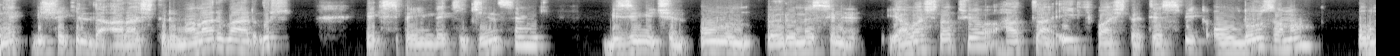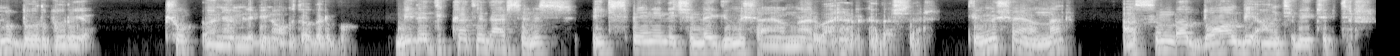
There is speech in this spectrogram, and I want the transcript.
net bir şekilde araştırmalar vardır. X-Payne'deki ginseng bizim için onun örümesini yavaşlatıyor. Hatta ilk başta tespit olduğu zaman onu durduruyor. Çok önemli bir noktadır bu. Bir de dikkat ederseniz X-Payne'in içinde gümüş ayonlar var arkadaşlar. Gümüş ayonlar aslında doğal bir antibiyotiktir.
